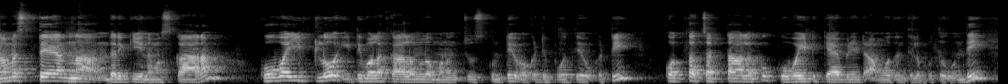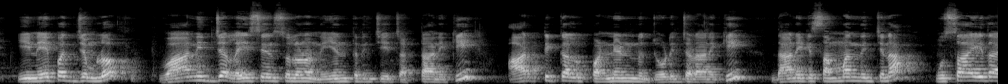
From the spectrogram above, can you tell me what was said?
నమస్తే అన్న అందరికీ నమస్కారం. కువైట్లో ఇటీవల కాలంలో మనం చూసుకుంటే ఒకటి పోతే ఒకటి కొత్త చట్టాలకు కువైట్ కేబినెట్ ఆమోదం తెలుపుతూ ఉంది. ఈ నేపథ్యంలో వాణిజ్య లైసెన్సులను నియంత్రించే చట్టానికి ఆర్టికల్ పన్నెండును జోడించడానికి దానికి సంబంధించిన ముసాయిదా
